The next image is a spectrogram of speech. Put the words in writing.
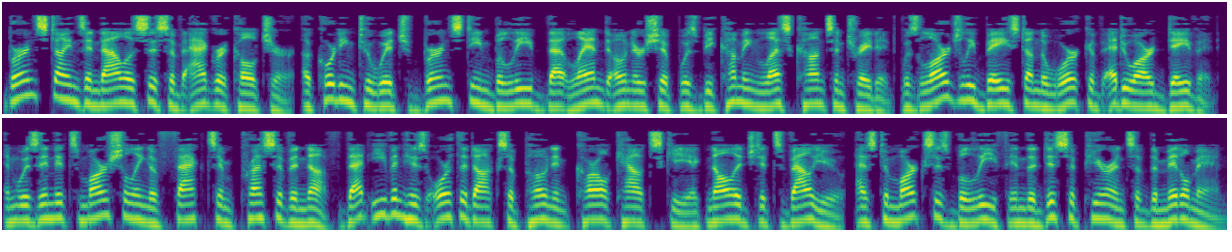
Bernstein's analysis of agriculture according to which Bernstein believed that land ownership was becoming less concentrated was largely based on the work of Eduard David, and was in its marshalling of facts impressive enough that even his orthodox opponent Karl Kautsky acknowledged its value. As to Marx's belief in the disappearance of the middleman,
